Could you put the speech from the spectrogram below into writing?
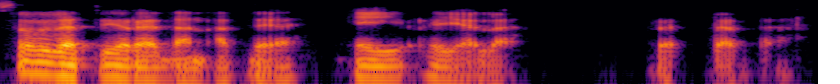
Så vet vi redan att det är ej gäller rötter där.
